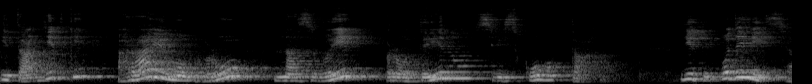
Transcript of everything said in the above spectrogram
І так, дітки, граємо в гру Назви родину свійського птаха. Діти, подивіться,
